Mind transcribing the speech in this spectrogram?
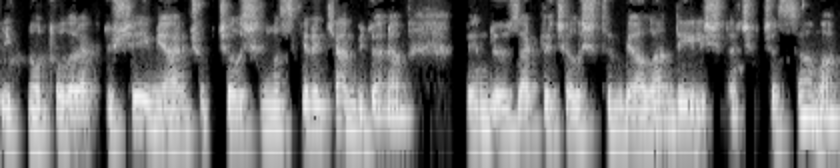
ilk not olarak düşeyim. Yani çok çalışılması gereken bir dönem. Benim de özellikle çalıştığım bir alan değil işin açıkçası ama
